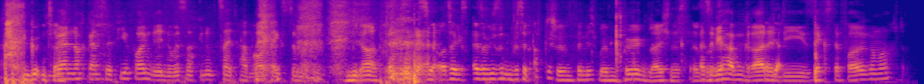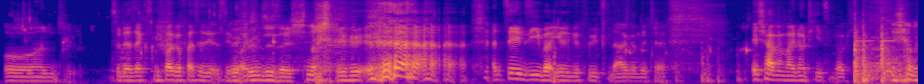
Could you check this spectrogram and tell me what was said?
Guten Wir Tag. werden noch ganze vier Folgen drehen. Du wirst noch genug Zeit haben, Outtakes zu machen. Ja, das ist ja Outtakes. Also wir sind ein bisschen abgeschwimmt, finde ich, beim Höhengleichnis. Also wir haben gerade Ja. die sechste Folge gemacht und zu der sechsten Folge, falls ihr sie Wie euch... fühlen Sie sich? Nein. Erzählen Sie über Ihre Gefühlslage, bitte. Ich habe mein Notizblock hier. Ich habe.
